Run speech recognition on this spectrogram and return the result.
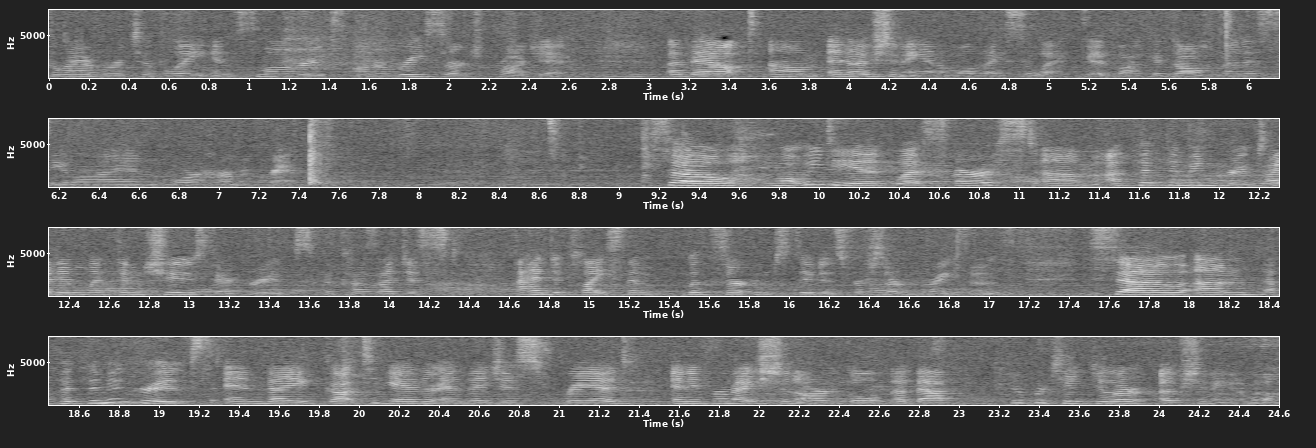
collaboratively in small groups on a research project about um, an ocean animal they selected, like a dolphin, a sea lion, or a hermit crab. So what we did was first, um, I put them in groups. I didn't let them choose their groups because I just, I had to place them with certain students for certain reasons. So um, I put them in groups and they got together and they just read an information article about their particular ocean animal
